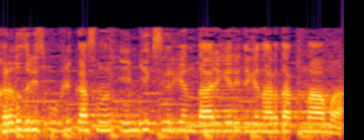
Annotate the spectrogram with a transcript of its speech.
Кыргыз Республикасынын эмгек сиңирген дарыгери деген ардак наамы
